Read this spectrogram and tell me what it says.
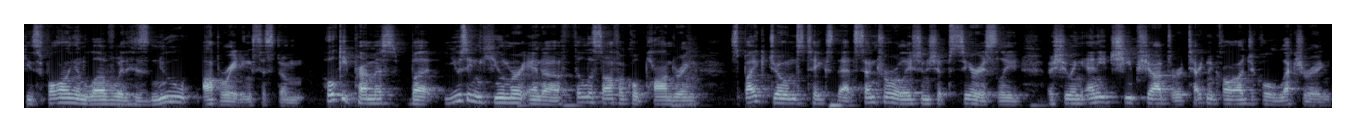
He's falling in love with his new operating system. Hokey premise, but using humor and a philosophical pondering, Spike Jonze takes that central relationship seriously, eschewing any cheap shots or technological lecturing.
